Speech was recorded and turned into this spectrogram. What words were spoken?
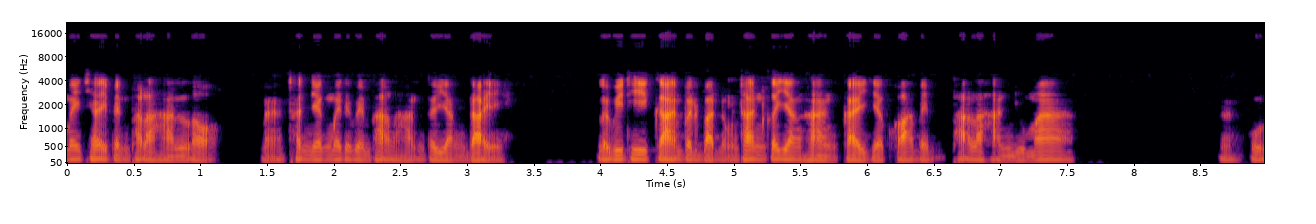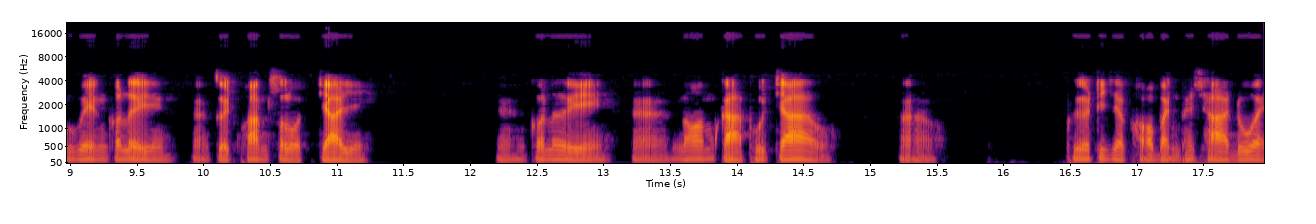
ไม่ใช่เป็นพระอรหันต์หรอกนะท่านยังไม่ได้เป็นพระอรหันต์แต่อย่างใด และวิธีการปฏิบัติของท่านก็ยังห่างไกลจากความเป็นพระอรหันต์อยู่มากรูเวนก็เลยเกิดความสลดใจ ก็เลยน้อมกราบพระเจ้า เพื่อที่จะขอบรรพชาด้วย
